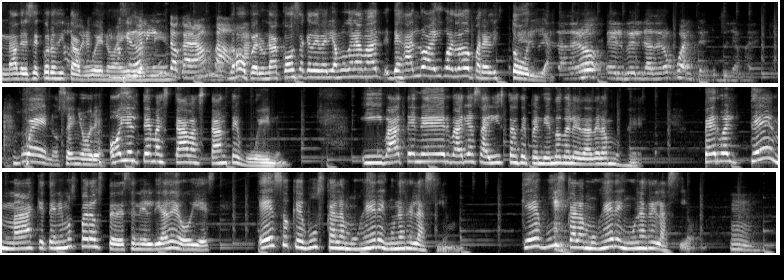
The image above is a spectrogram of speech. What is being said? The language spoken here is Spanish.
Mi madre, ese coro sí está bueno Nos ahí. quedó Dios mío. lindo, caramba. No, pero una cosa que deberíamos grabar, dejarlo ahí guardado para la historia. El verdadero, el verdadero cuarteto se llama. Bueno, señores, hoy el tema está bastante bueno y va a tener varias aristas dependiendo de la edad de la mujer. Pero el tema que tenemos para ustedes en el día de hoy es eso que busca la mujer en una relación. ¿Qué busca la mujer en una relación? Mm.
